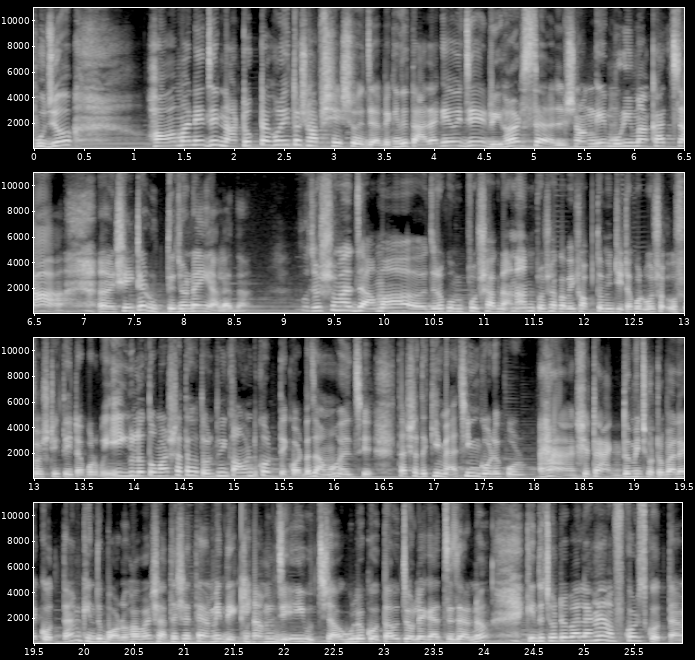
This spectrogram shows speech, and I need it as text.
পুজো হওয়া মানে যে নাটকটা হলেই তো সব শেষ হয়ে যাবে। কিন্তু তার আগে ওই যে রিহার্সাল সঙ্গে মুড়ি মাখা চা সেইটার উত্তেজনাই আলাদা। পুজোর সময় জামা যেরকম পোশাক, নানান পোশাক হবে সপ্তমী যেটা পরবো ষষ্ঠীতে এটা পরবো, এইগুলো তোমার সাথে হতো তুমি কাউন্ট করতে কটা জামা হয়েছে? তার সাথে কি ম্যাচিং করে পরবো হ্যাঁ সেটা একদমই ছোটবেলায় করতাম, কিন্তু বড় হওয়ার সাথে সাথে আমি দেখলাম যে এই উৎসাহগুলো কোথাও চলে গেছে জানো কিন্তু ছোটবেলায় হ্যাঁ অফকোর্স করতাম।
